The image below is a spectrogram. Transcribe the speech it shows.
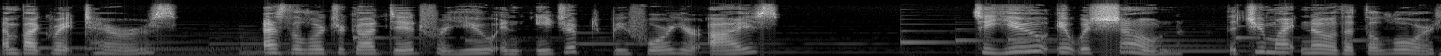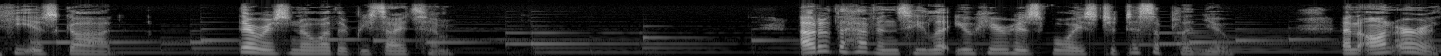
and by great terrors, as the Lord your God did for you in Egypt before your eyes? To you it was shown that you might know that the Lord, He is God. There is no other besides Him. Out of the heavens he let you hear his voice to discipline you, and on earth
